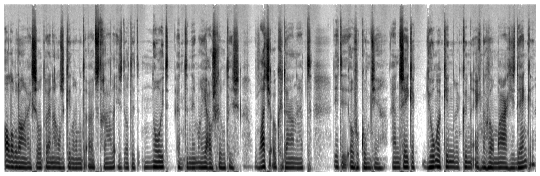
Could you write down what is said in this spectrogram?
allerbelangrijkste wat wij naar onze kinderen moeten uitstralen. Is dat dit nooit en te nimmer jouw schuld is. Wat je ook gedaan hebt, dit overkomt je. En zeker jonge kinderen kunnen echt nog wel magisch denken.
